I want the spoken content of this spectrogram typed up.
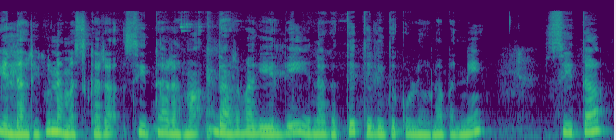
ಎಲ್ಲರಿಗೂ ನಮಸ್ಕಾರ. ಸೀತಾರಾಮ ಧಾರಾವಾಹಿಯಲ್ಲಿ ಏನಾಗುತ್ತೆ ತಿಳಿದುಕೊಳ್ಳೋಣ ಬನ್ನಿ. ಸೀತಾ,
